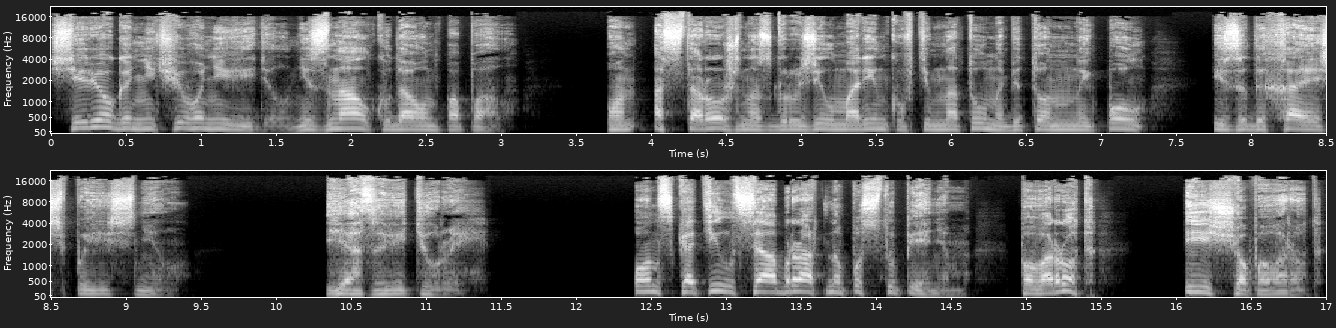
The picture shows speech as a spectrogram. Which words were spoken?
Серега ничего не видел, не знал, куда он попал. Он осторожно сгрузил Маринку в темноту на бетонный пол и, задыхаясь, пояснил. «Я за Витюрой». Он скатился обратно по ступеням. Поворот и еще поворот.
